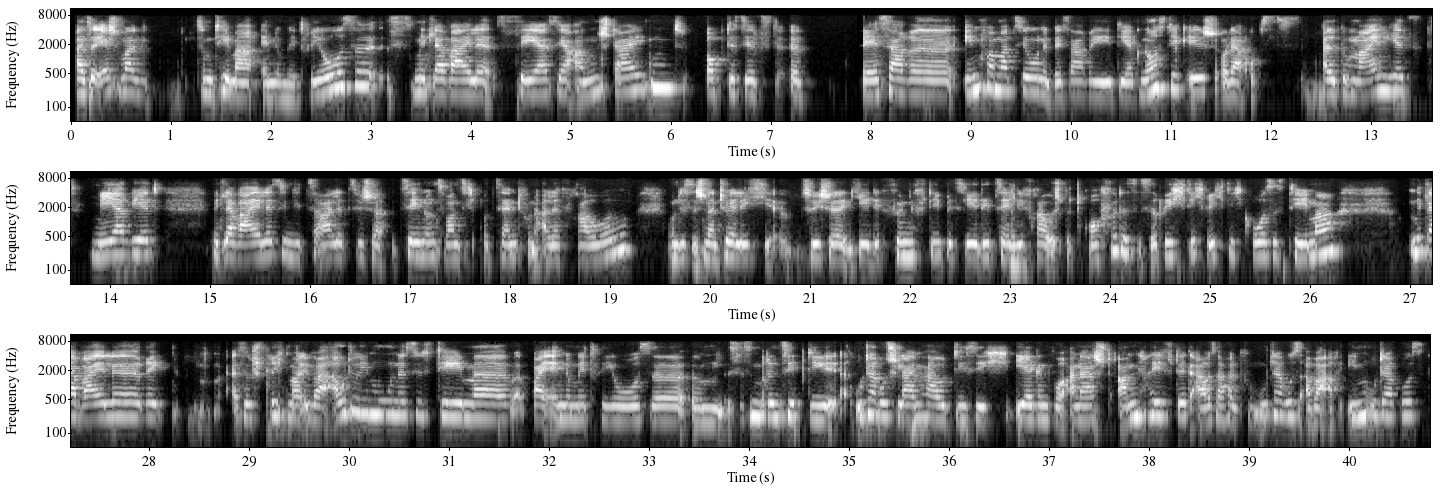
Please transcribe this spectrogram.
Also erstmal zum Thema Endometriose ist mittlerweile sehr, sehr ansteigend. Ob das jetzt äh, bessere Information, eine bessere Diagnostik ist oder ob es allgemein jetzt mehr wird, Mittlerweile sind die Zahlen zwischen 10 und 20 Prozent von allen Frauen. Und es ist natürlich äh, zwischen jede fünfte bis jede zehnte Frau ist betroffen. Das ist ein richtig, richtig großes Thema. Mittlerweile also spricht man über autoimmune Systeme bei Endometriose. Ähm, es ist im Prinzip die Uterusschleimhaut, die sich irgendwo anders anheftet, außerhalb vom Uterus, aber auch im Uterus.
